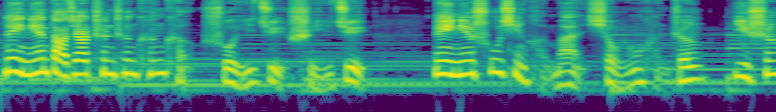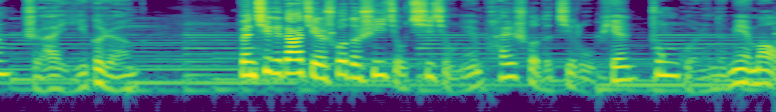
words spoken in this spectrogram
那一年大家诚诚恳恳，说一句是一句。那一年书信很慢，笑容很真，一生只爱一个人。本期给大家解说的是一九七九年拍摄的纪录片《中国人的面貌》。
